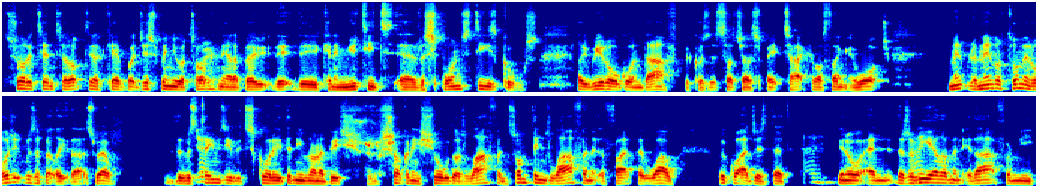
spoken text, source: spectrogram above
sorry to interrupt there, Kev, but just when you were talking there about the, the kind of muted uh, response to these goals, like we're all going daft because it's such a spectacular thing to watch. Remember, Tommy Rogic was a bit like that as well. There was Yeah. times he would score, he didn't even run a bit, shrugging his shoulders, laughing. Sometimes laughing at the fact that wow, look what I just did, you know. And there's a wee element of that for me.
